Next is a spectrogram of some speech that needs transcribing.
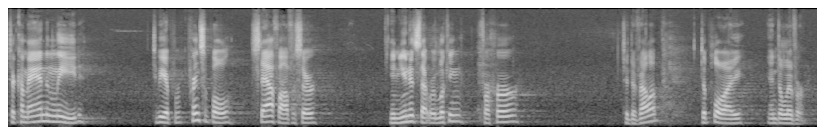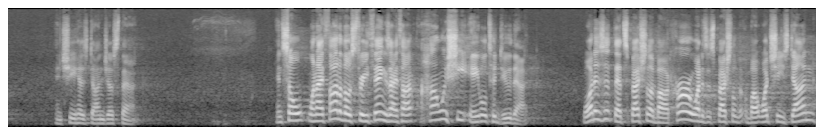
to command and lead, to be a principal staff officer in units that were looking for her to develop, deploy, and deliver. And she has done just that. And so when I thought of those three things, I thought, how was she able to do that? What is it that's special about her? What is it special about what she's done?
